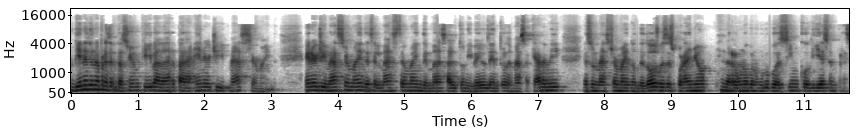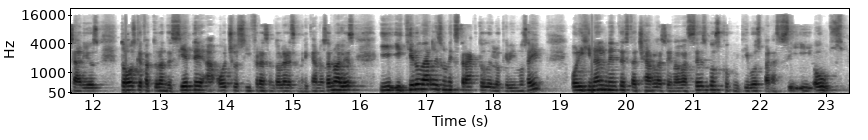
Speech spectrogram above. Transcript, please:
viene de una presentación que iba a dar para Energy Mastermind. Energy Mastermind es el mastermind de más alto nivel dentro de Mass Academy. Es un mastermind donde dos veces por año me reúno con un grupo de 5 o 10 empresarios, todos que facturan de 7 a 8 cifras en dólares americanos anuales. Y, y quiero darles un extracto de lo que vimos ahí. Originalmente esta charla se llamaba Sesgos Cognitivos para CEOs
